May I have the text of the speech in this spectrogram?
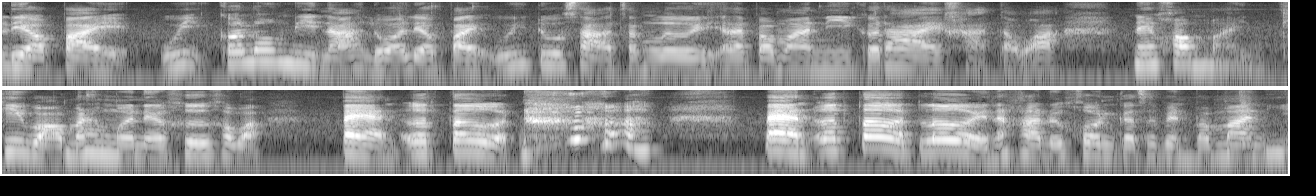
เลี้ยวไป อุ๊ย ก็โล่งดีนะ หรือว่าเลี้ยวไป อุ๊ย ดูสะอาดจังเลย อะไรประมาณนี้ก็ได้ค่ะ แต่ว่าในความหมายที่ว้าวมาทั้งหมดเนี่ยคือคำว่าแปนเออเติร์ดแปนเออเติร์ดเลยนะคะ ทุกคนก็จะเป็นประมาณนี้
